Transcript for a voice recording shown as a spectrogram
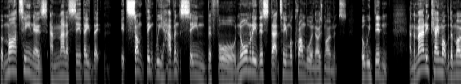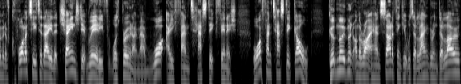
But Martinez and Malacia, they, they it's something we haven't seen before. Normally, this that team will crumble in those moments, but we didn't. And the man who came up with a moment of quality today that changed it really was Bruno. Man, what a fantastic finish! What a fantastic goal! Good movement on the right hand side. I think it was Elanga and Dalot.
